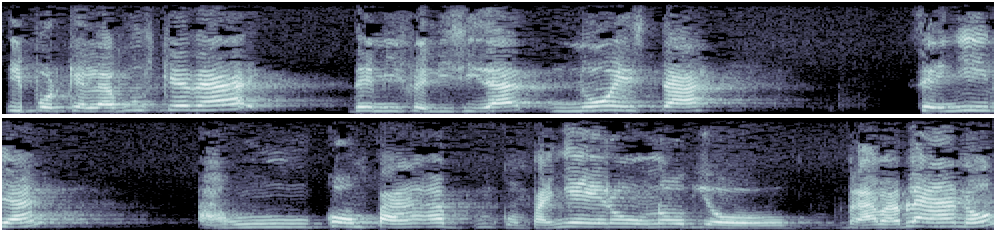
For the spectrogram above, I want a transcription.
y porque la búsqueda de mi felicidad no está ceñida a un, compa, un compañero, un novio, bla, bla, bla, ¿no?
